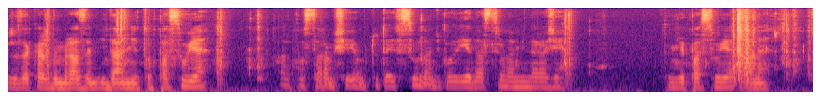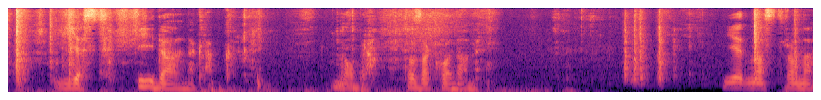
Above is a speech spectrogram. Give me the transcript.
że za każdym razem idealnie to pasuje. Ale postaram się ją tutaj wsunąć, bo jedna strona mi na razie tu nie pasuje, ale jest. I idealna klapka. Dobra, to zakładamy. Jedna strona.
